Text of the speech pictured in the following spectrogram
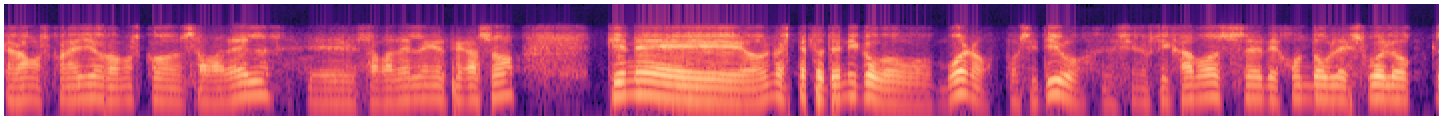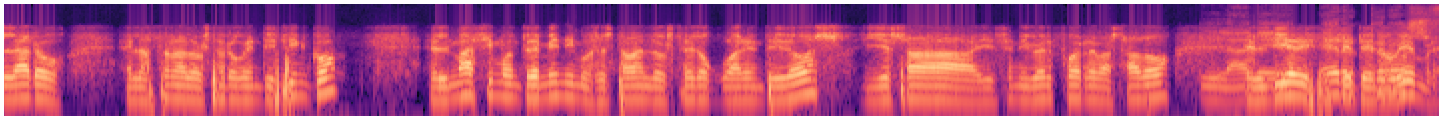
vamos con ellos, vamos con Sabadell. Eh, Sabadell en este caso tiene un aspecto técnico bueno, positivo. Si nos fijamos, eh, dejó un doble suelo claro en la zona de los 0,25. El máximo entre mínimos estaba en los 0,42 y, esa, y ese nivel fue rebasado el día 17 de noviembre.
